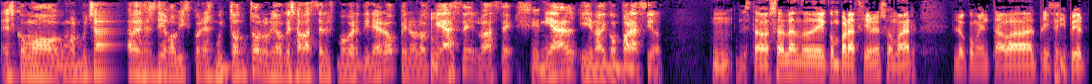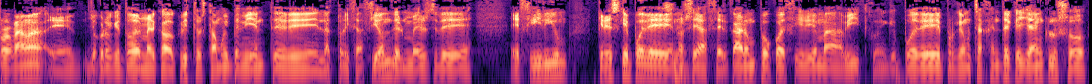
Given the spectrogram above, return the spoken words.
Es como, como muchas veces digo, Bitcoin es muy tonto, lo único que sabe hacer es mover dinero, pero lo que hace, lo hace genial y no hay comparación. Mm, estabas hablando de comparaciones, Omar. Lo comentaba al principio del programa. Eh, yo creo que todo el mercado cripto está muy pendiente de la actualización del mes de Ethereum. ¿Crees que puede, no sé, acercar un poco a Ethereum a Bitcoin? Que puede, porque hay mucha gente que ya incluso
